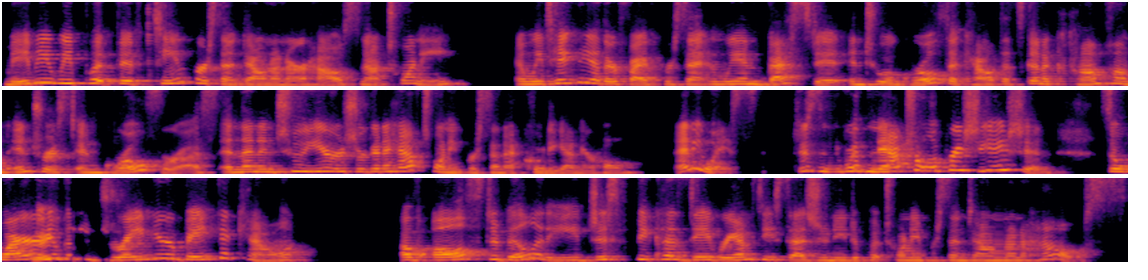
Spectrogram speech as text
maybe we put 15% down on our house, not 20, and we take the other 5% and we invest it into a growth account that's going to compound interest and grow for us. And then in two years, you're going to have 20% equity on your home, anyways, just with natural appreciation. So, why are you going to drain your bank account of all stability just because Dave Ramsey says you need to put 20% down on a house?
